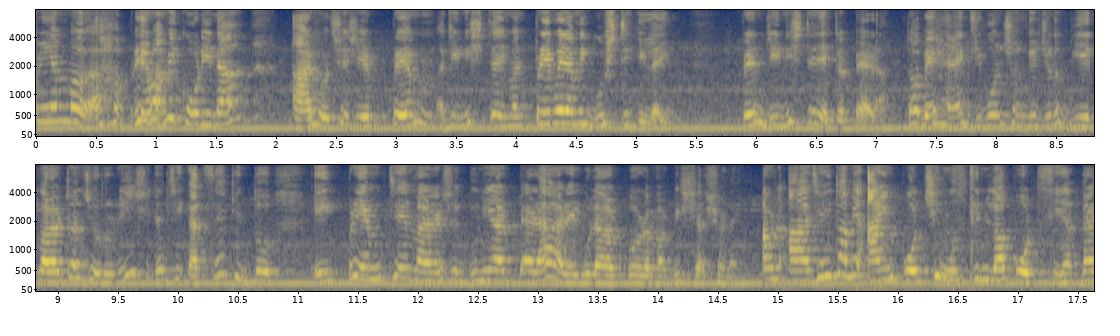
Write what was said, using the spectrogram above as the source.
প্রেম প্রেম আমি করি না। আর হচ্ছে যে প্রেম জিনিসটাই মানে প্রেমের আমি গোষ্ঠী কিলাই প্রেম জিনিসটাই একটা প্যারা। তবে হ্যাঁ জীবন সঙ্গীর জন্য বিয়ে করাটা জরুরি, সেটা ঠিক আছে, কিন্তু এই প্রেম টেম আর দুনিয়ার প্যারা, আর এগুলোর উপর আমার বিশ্বাসও নাই। কারণ যেহেতু আমি আইন পড়ছি, মুসলিম ল পড়ছি, আপনারা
